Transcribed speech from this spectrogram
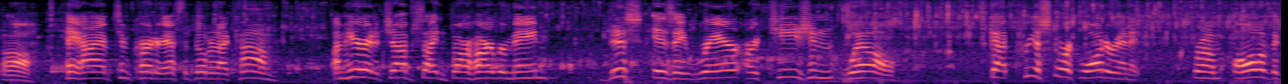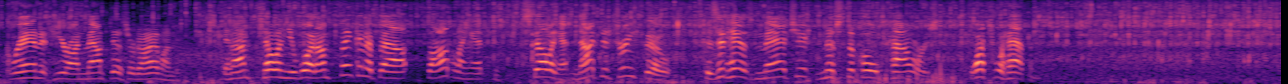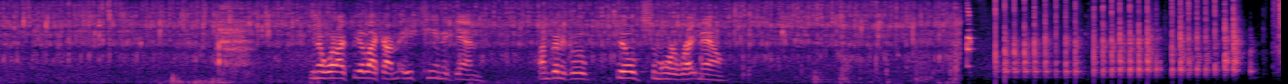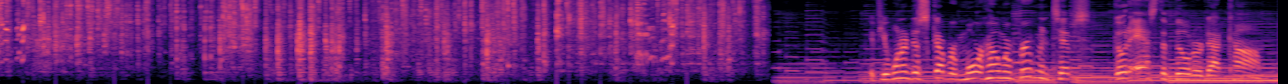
Oh, hey, hi, I'm Tim Carter, AskTheBuilder.com. I'm here at a job site in Bar Harbor, Maine. This is a rare artesian well. It's got prehistoric water in it from all of the granite here on Mount Desert Island. And I'm telling you what, I'm thinking about bottling it, selling it, not to drink though, because it has magic, mystical powers. Watch what happens. You know what, I feel like I'm 18 again. I'm gonna go build some more right now. If you want to discover more home improvement tips, go to AskTheBuilder.com.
